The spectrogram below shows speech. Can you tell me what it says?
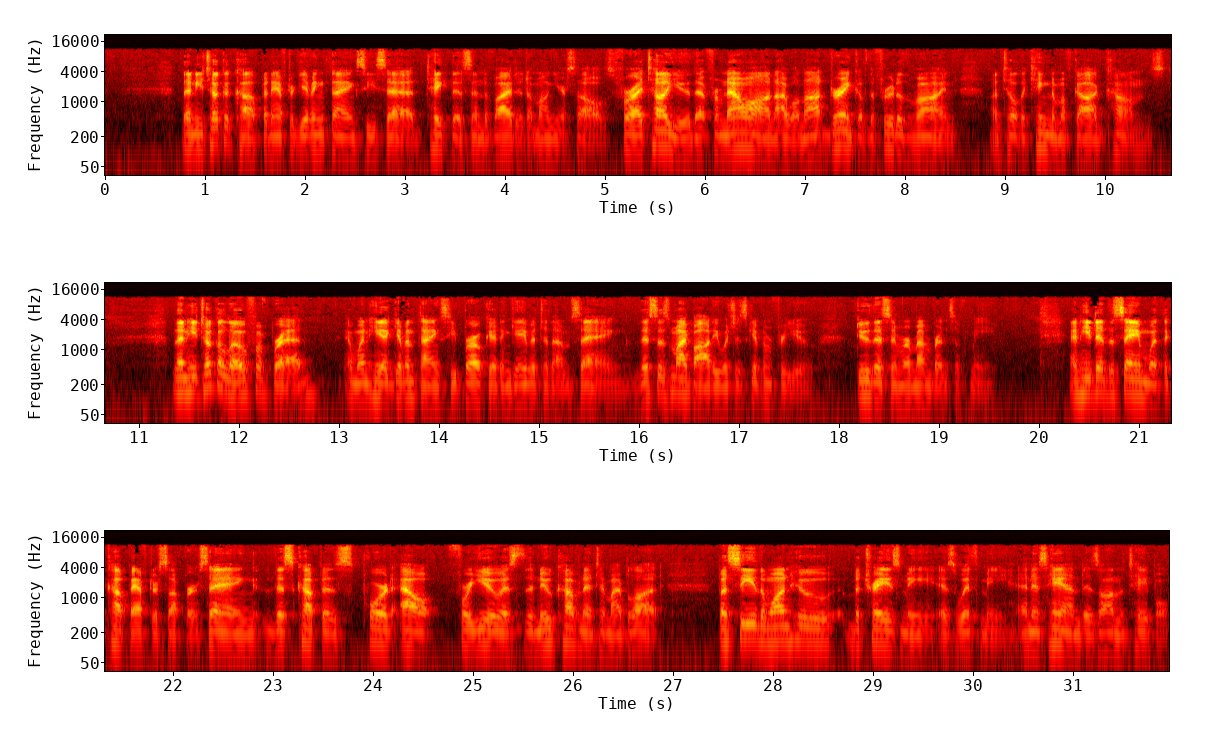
Then he took a cup, and after giving thanks, he said, Take this and divide it among yourselves. For I tell you that from now on I will not drink of the fruit of the vine until the kingdom of God comes. Then he took a loaf of bread, and when he had given thanks, he broke it and gave it to them, saying, This is my body, which is given for you. Do this in remembrance of me. And he did the same with the cup after supper, saying, This cup is poured out for you as the new covenant in my blood. But see, the one who betrays me is with me, and his hand is on the table.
